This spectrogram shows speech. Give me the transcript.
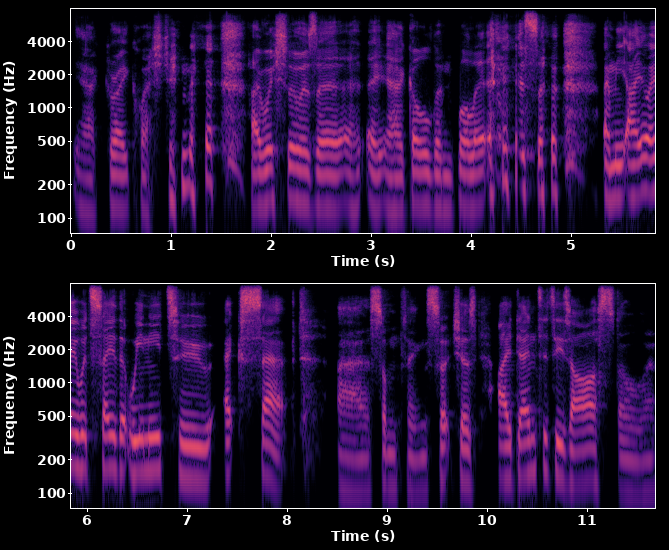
Yeah, great question. I wish there was a, a, a golden bullet. so, I mean, I, I, would say that we need to accept uh, some things, such as identities are stolen,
